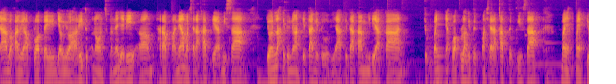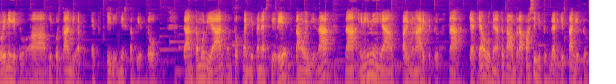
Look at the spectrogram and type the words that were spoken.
ya bakal di-upload dari jauh-jauh hari itu announcementnya. Jadi um, harapannya masyarakat ya bisa join lah gitu dengan kita gitu. Ya kita akan menyediakan cukup banyak waktu lah gitu masyarakat untuk bisa banyak-banyak join gitu uh, ikutan di FGD ini seperti itu Dan kemudian untuk main eventnya sendiri tentang webinar, nah ini nih yang paling menarik gitu. Nah kira-kira webinar itu tanggal berapa sih gitu dari kita gitu.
